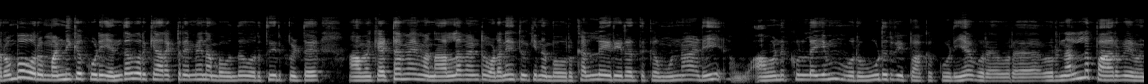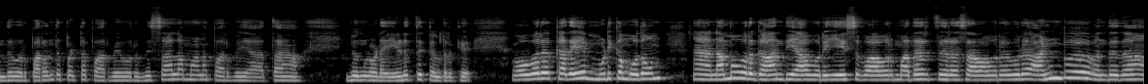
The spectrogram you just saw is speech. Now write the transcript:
ரொம்ப ஒரு மன்னிக்கக்கூடிய எந்த ஒரு கேரக்டரையுமே நம்ம வந்து ஒரு தீர்ப்பிட்டு அவன் கெட்டவன் இவன் நல்லவன்ட்டு உடனே தூக்கி நம்ம ஒரு கல் எறிகிறதுக்கு முன்னாடி அவனுக்குள்ளேயும் ஒரு ஊடுருவி பார்க்கக்கூடிய ஒரு ஒரு ஒரு நல்ல பார்வை வந்து ஒரு பரந்துபட்ட பார்வை ஒரு விசாலமான பார்வையாக தான் இவங்களோட எழுத்துக்கள் இருக்குது ஒவ்வொரு கதையை முடிக்கும் போதும் நம்ம ஒரு காந்தியா ஒரு இயேசுவா ஒரு மதர் தெரசாவா ஒரு ஒரு அன்பு வந்து தான்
